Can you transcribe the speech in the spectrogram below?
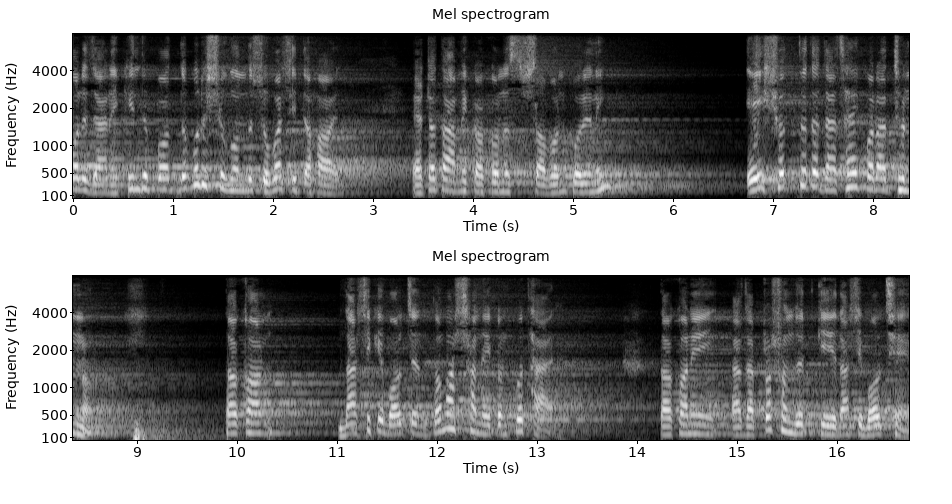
বলে জানে, কিন্তু পদ্মফুলের সুগন্ধ সুবাসিত হয়, এটা তো আমি কখনো শ্রবণ করিনি। এই সত্যতা যাচাই করার জন্য তখন দাসীকে বলছেন, তোমার স্বামী এখন কোথায়? তখনই রাজা প্রসঞ্জিতকে দাসী বলছেন,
